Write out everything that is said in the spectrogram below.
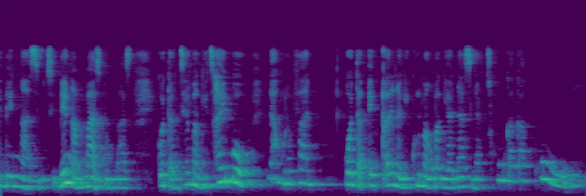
ebengazi ukuthi bengamazi nomazi kodwa ngithemba ngithi hayi bo nangu lo mfana kodwa ekuqaleni angikhuluma ngoba ngiyanazi nathuka kakhulu.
